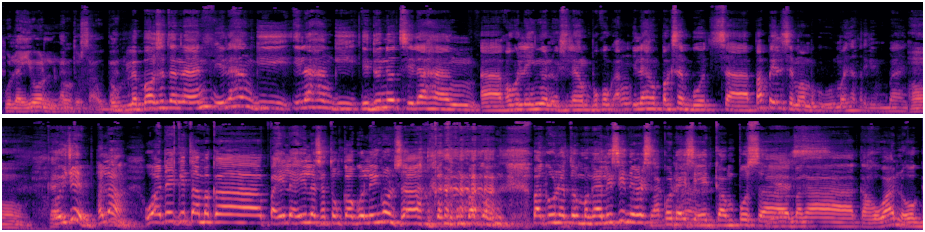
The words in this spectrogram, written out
gulayon ngadto sa uban. Ug labaw sa tanan, ilahang gi ilahang gi didunot silahang uh, kaugalingon ug silahang bukog ang ilahang pagsabot sa papel sa mga mag-uuma sa katigimban. Oh. Oy, Jeb, hala, wa day kita makapaila-ila sa tong kagulingon sa katong bagong bago na tong mga listeners. Ako dai si Ed Campos sa Yes. mga kahuan og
